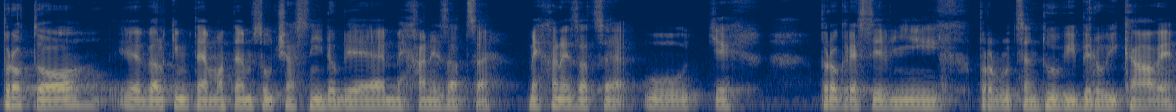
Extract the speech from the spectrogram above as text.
proto je velkým tématem v současné době mechanizace. Mechanizace u těch progresivních producentů výběrové kávy.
